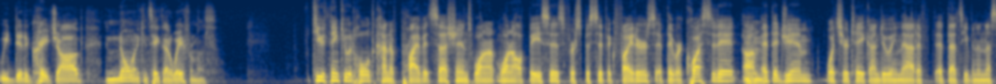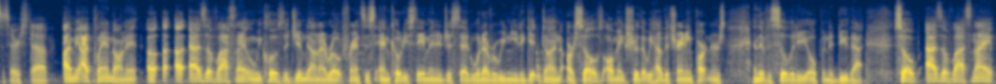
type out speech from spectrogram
we did a great job, and no one can take that away from us do you think you would hold kind of private sessions one one off basis for specific fighters if they requested it um, mm-hmm. at the gym? What's your take on doing that if, if that's even a necessary step? I mean, I planned on it. Uh, uh, uh, as of last night when we closed the gym down, I wrote Francis and Cody Stamann and just said whatever we need to get done ourselves, I'll make sure that we have the training partners and the facility open to do that. So as of last night,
